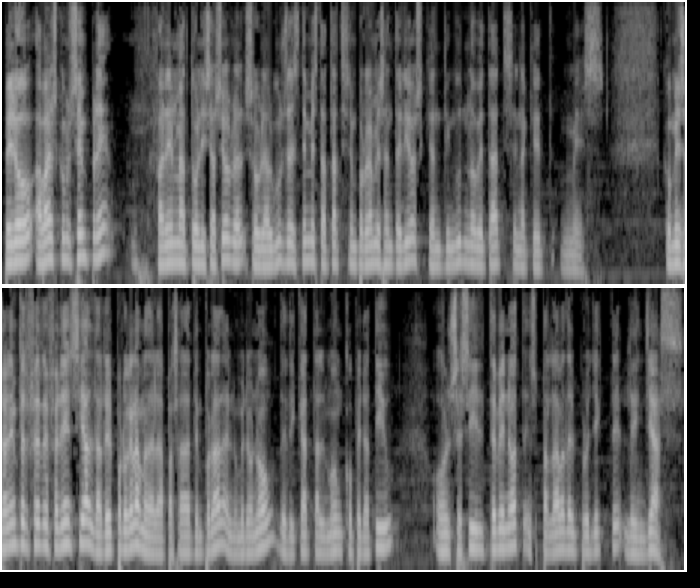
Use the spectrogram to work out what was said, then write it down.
Però abans, com sempre, farem actualització sobre, sobre alguns dels temes tratats en programes anteriors que han tingut novetats en aquest mes. Començarem per fer referència al darrer programa de la passada temporada, el número 9, dedicat al món cooperatiu, on Cecil Tevenot ens parlava del projecte L'Enllaç,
